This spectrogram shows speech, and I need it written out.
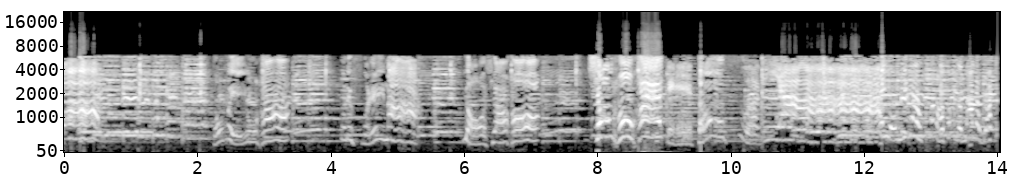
啊都没有好，我的夫人呐，要想好，想好还得等四年。哎呦，你看死老头子拿来我看，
